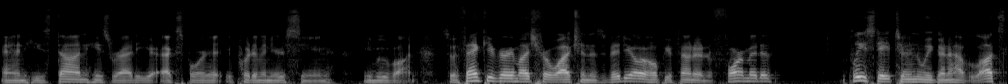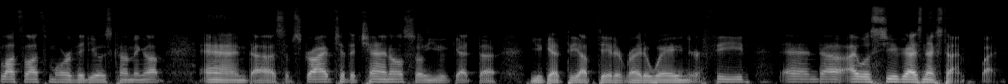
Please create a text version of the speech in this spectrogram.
and he's done, he's ready, you export it, you put him in your scene, you move on. So thank you very much for watching this video. I hope you found it informative please stay tuned. We're going to have lots, lots, lots more videos coming up, and uh, subscribe to the channel so you get the you get the updated right away in your feed. And uh, I will see you guys next time. Bye.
